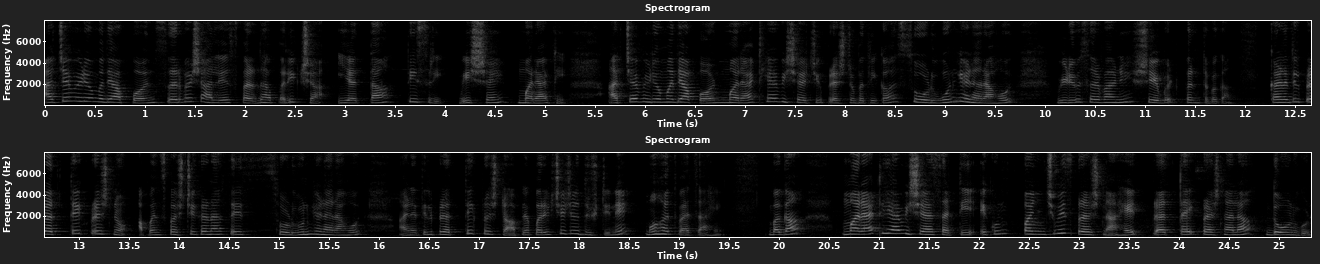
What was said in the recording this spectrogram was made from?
आजच्या व्हिडिओमध्ये आपण सर्व शालेय स्पर्धा परीक्षा इयत्ता तिसरी विषय मराठी आजच्या व्हिडिओमध्ये आपण मराठी या विषयाची प्रश्नपत्रिका सोडवून घेणार आहोत. व्हिडिओ सर्वांनी शेवटपर्यंत बघा. कारण यातील प्रत्येक प्रश्न आपण स्पष्टीकरणाचे सोडवून घेणार आहोत आणि यातील प्रत्येक प्रश्न आपल्या परीक्षेच्या दृष्टीने महत्त्वाचा आहे. बघा मराठी या विषयासाठी एकूण पंचवीस प्रश्न आहेत. प्रत्येक प्रश्नाला दोन गुण.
